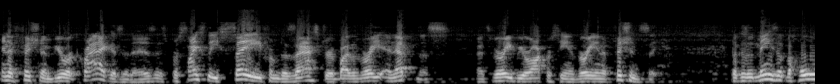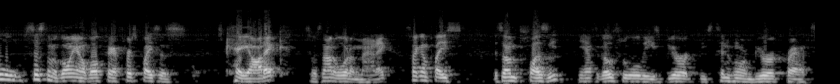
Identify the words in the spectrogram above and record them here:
inefficient and bureaucratic as it is, is precisely saved from disaster by the very ineptness, its very bureaucracy and very inefficiency. Because it means that the whole system of going on welfare, first place, is chaotic, so it's not automatic. Second place, it's unpleasant. You have to go through all these bureauc- these tin horn bureaucrats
